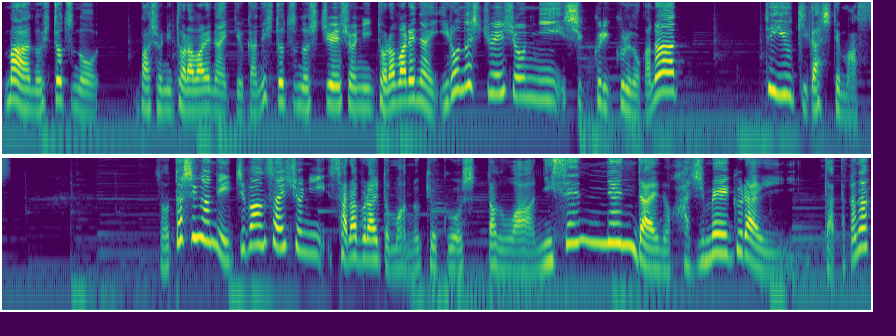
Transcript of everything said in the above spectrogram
まああの一つの場所にとらわれないっていうかね一つのシチュエーションにとらわれないいろんなシチュエーションにしっくりくるのかなっていう気がしてます。そう私がね、一番最初にサラ・ブライトマンの曲を知ったのは2000年代の初めぐらいだったかな。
